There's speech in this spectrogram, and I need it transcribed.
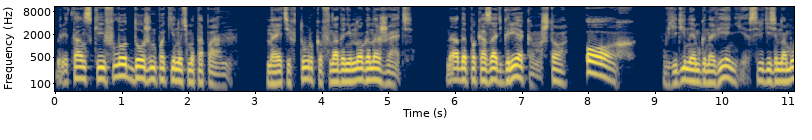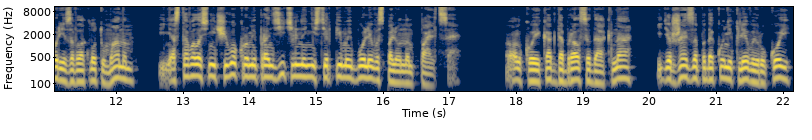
Британский флот должен покинуть Матапан. На этих турков надо немного нажать. Надо показать грекам, что... Ох! В единое мгновение Средиземноморье заволокло туманом, и не оставалось ничего, кроме пронзительной нестерпимой боли в воспаленном пальце. Он кое-как добрался до окна и, держась за подоконник левой рукой,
